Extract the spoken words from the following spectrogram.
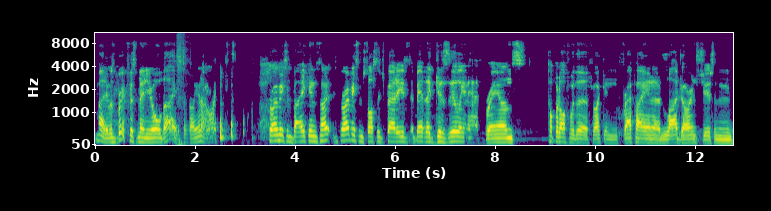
Mate, it was breakfast menu all day. So, you know, like, throw me some bacon, throw me some sausage patties, about a gazillion hash browns, top it off with a fucking frappe and a large orange juice, and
